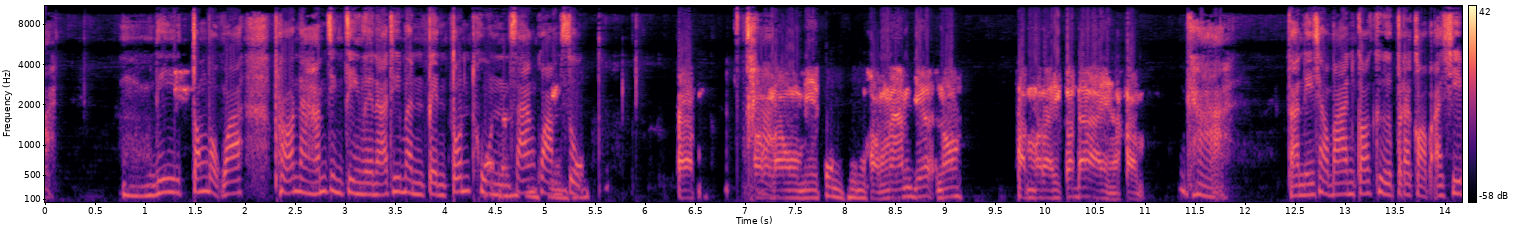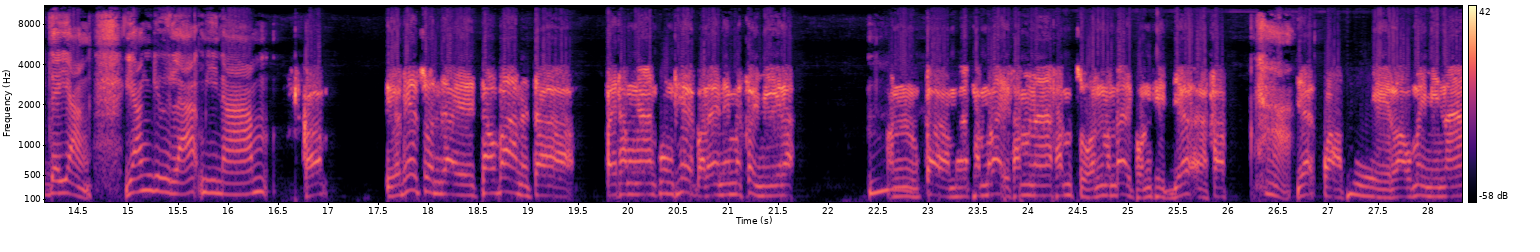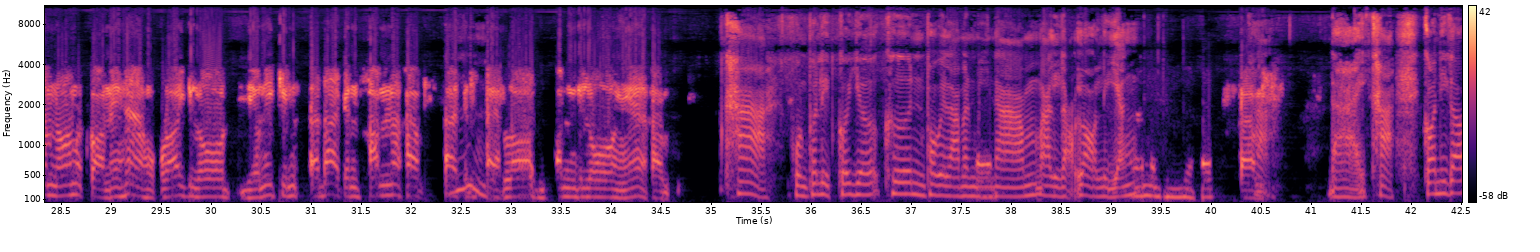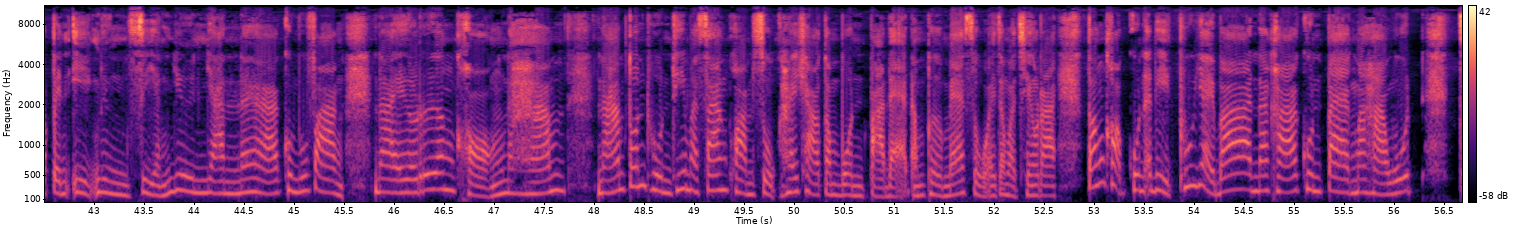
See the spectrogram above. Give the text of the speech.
อืมนี่ต้องบอกว่า เพราะน้ำจริง ๆ เลยนะ ที่มันเป็นต้นทุนสร้างความสุขครับเพราะค่ะ เรามีต้นทุนของน้ำเยอะเนาะทำอะไรก็ได้นะครับ ค่ะ ตอนนี้ชาวบ้านก็คือประกอบอาชีพได้อย่าง ยั่งยืนและมีน้ำครับ เดี๋ยวนี้ส่วนใหญ่ชาวบ้านน่ะจะไปทำงานกรุงเทพอะไรนี่ไม่ค่อยมีละอืมมันก็มาทำไร่ทำนาทำสวนมันได้ผลผลิตเยอะอะครับค่ะเยอะกว่าที่เราไม่มีน้ำเนาะเมื่อก่อนในห้าหกร้อยกิโล เดี๋ยวนี้กินได้เป็นพันนะครับได้เป็นอืมแปดร้อยพันกิโลอย่างเงี้ยครับ ค่ะ ผลผลิตก็เยอะขึ้น พอเวลามันมีน้ำมาหล่อเลี้ยงน้ำมันดีครับครับค่ะ ได้ค่ะ ก็นี่ก็เป็นอีกหนึ่งเสียงยืนยันนะคะ คุณผู้ฟังในเรื่องของน้ำน้ำต้นทุนที่มาสร้างความสุขให้ชาวตำบลป่าแดดอำเภอแม่สวยจังหวัดเชียงราย ต้องขอบคุณอดีตผู้ใหญ่บ้านนะคะ คุณแปงมหาวุฒิ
